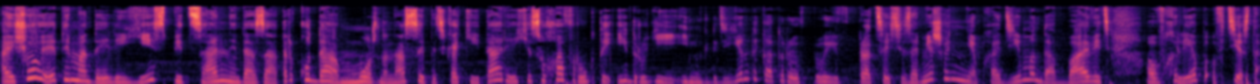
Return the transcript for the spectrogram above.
А еще у этой модели есть специальный дозатор, куда можно насыпать какие-то орехи, сухофрукты и другие ингредиенты, которые в процессе замешивания необходимо добавить в хлеб, в тесто.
